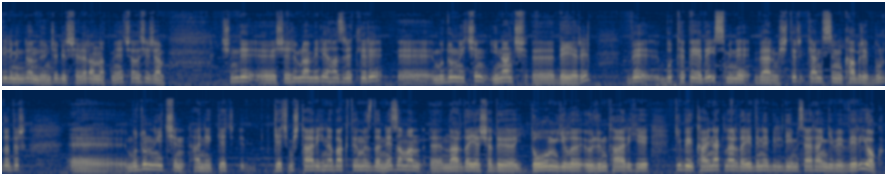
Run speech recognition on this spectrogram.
dilimin döndüğünce bir şeyler anlatmaya çalışacağım. Şimdi e, Şeyhümran Veli Hazretleri e, Mudurnu için inanç e, değeri ve bu tepeye de ismini vermiştir. Kendisinin kabri buradadır. E, Mudurnu için hani geç, geçmiş tarihine baktığımızda ne zaman e, Nar'da yaşadığı, doğum yılı, ölüm tarihi gibi kaynaklarda edinebildiğimiz herhangi bir veri yok.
